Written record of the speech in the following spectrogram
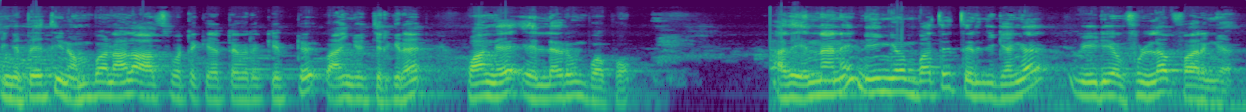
எங்கள் பேத்தி ரொம்ப நாள் ஆசைப்பட்டு கேட்ட ஒரு வாங்கி வச்சுருக்கிறேன். வாங்க எல்லோரும் பார்ப்போம். அது என்னன்னு நீங்களும் பார்த்து தெரிஞ்சுக்கங்க. வீடியோ ஃபுல்லாக பாருங்கள்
